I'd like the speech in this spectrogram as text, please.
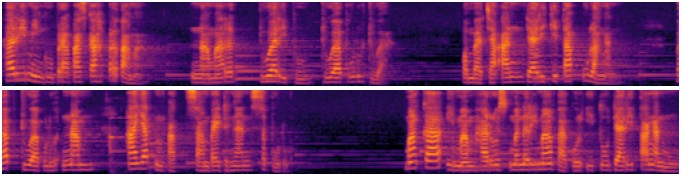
Hari Minggu Prapaskah pertama, 6 Maret 2022. Pembacaan dari kitab Ulangan bab 26 ayat 4 sampai dengan 10. Maka imam harus menerima bakul itu dari tanganmu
